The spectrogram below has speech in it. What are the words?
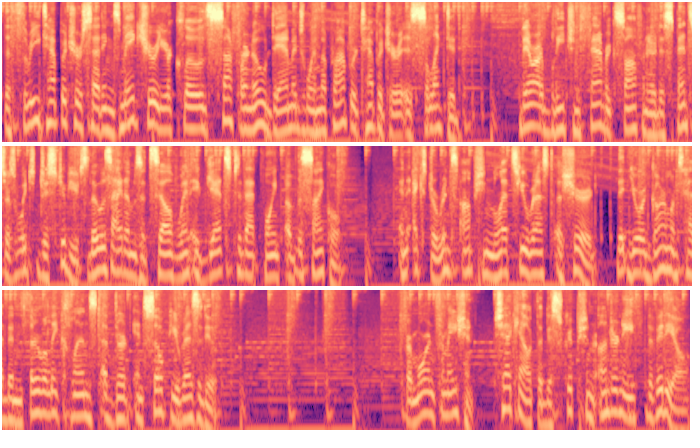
The three temperature settings make sure your clothes suffer no damage when the proper temperature is selected. There are bleach and fabric softener dispensers which distributes those items itself when it gets to that point of the cycle. An extra rinse option lets you rest assured that your garments have been thoroughly cleansed of dirt and soapy residue. For more information, check out the description underneath the video.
